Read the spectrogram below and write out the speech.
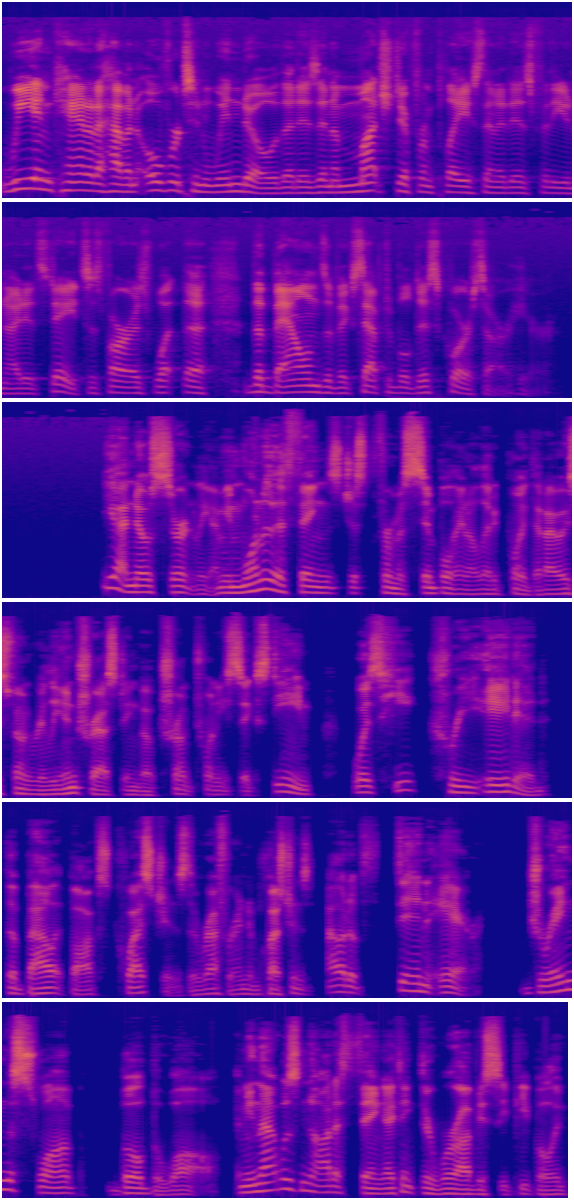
we in Canada have an Overton window that is in a much different place than it is for the United States as far as what the the bounds of acceptable discourse are here. Yeah, no, certainly. I mean, one of the things, just from a simple analytic point, that I always found really interesting about Trump 2016 was he created the ballot box questions, the referendum questions out of thin air, drain the swamp, build the wall. I mean, that was not a thing. I think there were obviously people in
